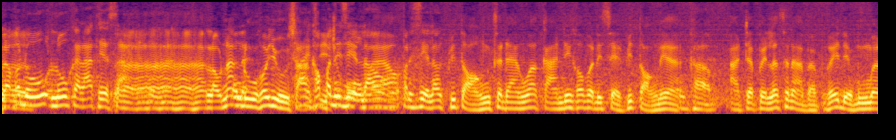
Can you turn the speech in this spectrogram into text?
เราก็รู้รู้กาลเทศะ อ่าๆๆเรานั่งดูเขาอยู่ใช่สามเขาสี่ปฏิเสธชั่วโมเรางแล้วปฏิเสธเราพี่ต๋องแสดงว่าการที่เขาปฏิเสธพี่ต๋องเนี่ยครับ อาจจะเป็นลักษณะแบบเฮ้ยเดี๋ยวมึงมา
